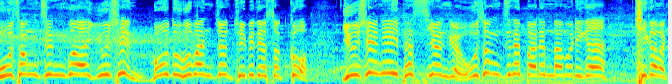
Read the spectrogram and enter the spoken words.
오성진과 유신 모두 후반전 투입이 되었었고 유신이 패스 연결 오성진의 빠른 마무리가 기가 막혔습니다.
